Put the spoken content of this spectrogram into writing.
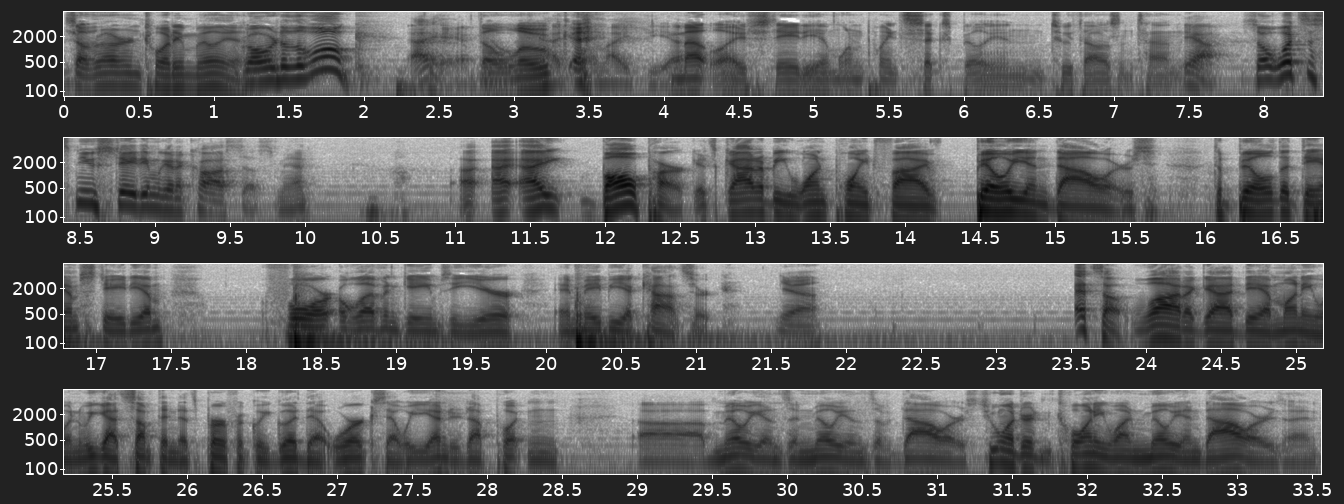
Seven hundred twenty million. Going to the Luke. I have The no Luke. idea. MetLife Stadium, one point six billion in two thousand ten. Yeah. So what's this new stadium going to cost us, man? I, I, I ballpark. It's got to be 1.5 billion dollars to build a damn stadium for 11 games a year and maybe a concert. Yeah. That's a lot of goddamn money when we got something that's perfectly good that works that we ended up putting uh, millions and millions of dollars, 221 million dollars in,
